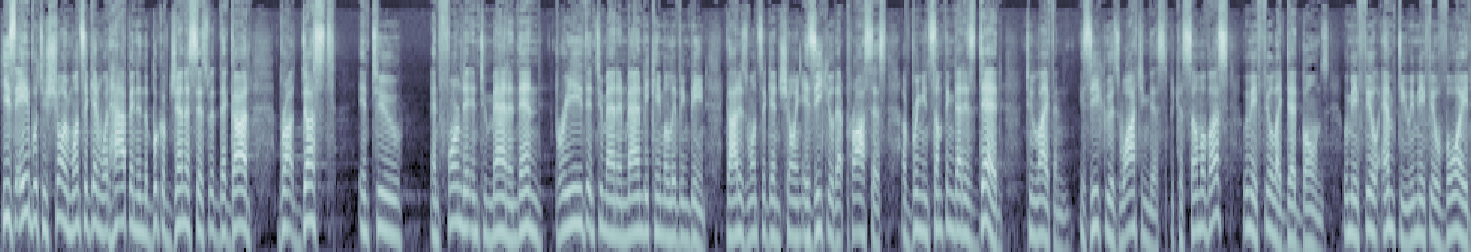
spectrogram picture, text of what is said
he's able to show him once again what happened in the book of Genesis that God brought dust into and formed it into man and then breathed into man and man became a living being. God is once again showing Ezekiel that process of bringing something that is dead to life. And Ezekiel is watching this because some of us, we may feel like dead bones. We may feel empty. We may feel void.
